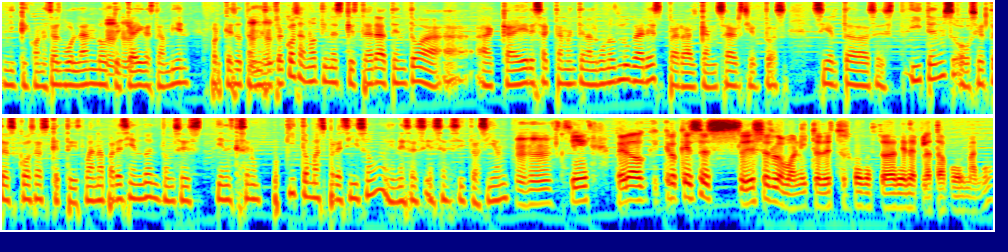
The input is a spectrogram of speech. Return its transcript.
ni que cuando estás volando te caigas también, porque eso también es otra cosa, ¿no? Tienes que estar atento a, caer exactamente en algunos lugares para alcanzar ciertos ciertas este, ítems o ciertas cosas que te van apareciendo, entonces tienes que ser un poquito más preciso en esa, esa situación. Sí, pero creo que eso es, eso es lo bonito de estos juegos todavía de plataforma, ¿no?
